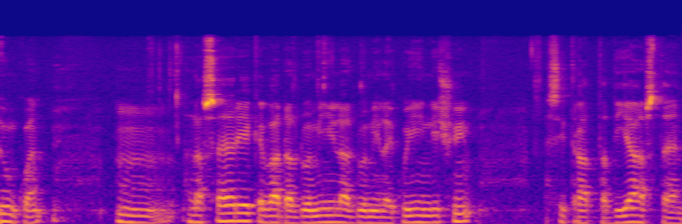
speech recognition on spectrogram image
Dunque, mm, la serie che va dal 2000 al 2015 si tratta di aste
